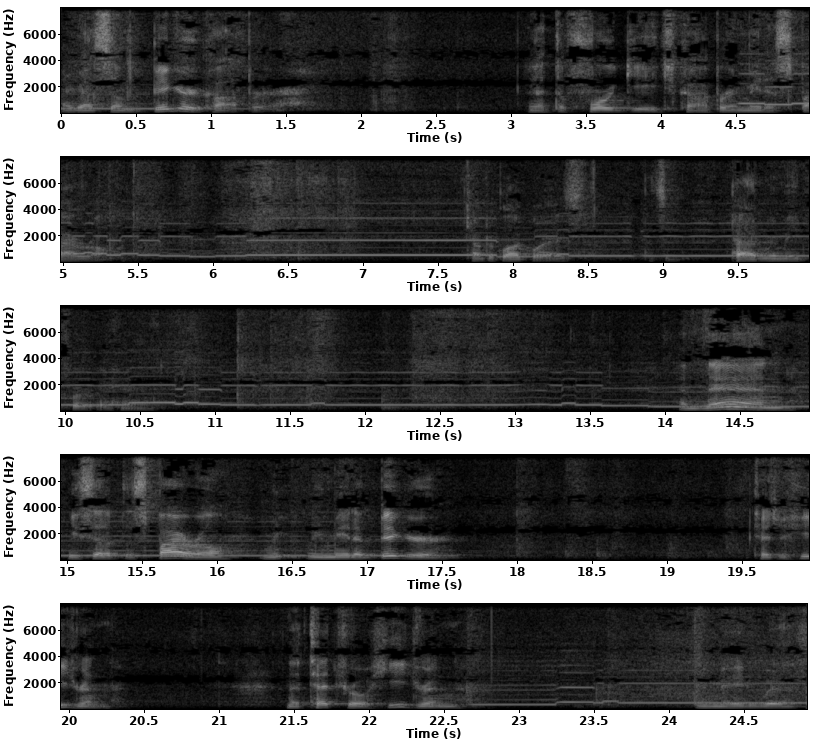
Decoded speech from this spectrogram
I got some bigger copper got the 4 gauge copper and made a spiral. Counterclockwise. That's a pad we made for it right here. And then we set up the spiral. We, we made a bigger tetrahedron. And the tetrahedron we made with,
